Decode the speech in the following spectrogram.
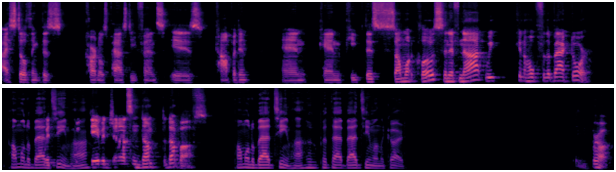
I still think this Cardinals pass defense is competent and can keep this somewhat close. And if not, we can hope for the back door Pummeled a bad with, team, huh? David Johnson dump the dump offs. Pummeled a bad team, huh? Who put that bad team on the card? Bro,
